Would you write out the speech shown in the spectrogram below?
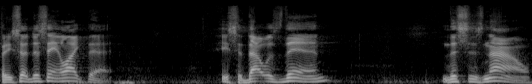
But he said, This ain't like that. He said, That was then, this is now.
